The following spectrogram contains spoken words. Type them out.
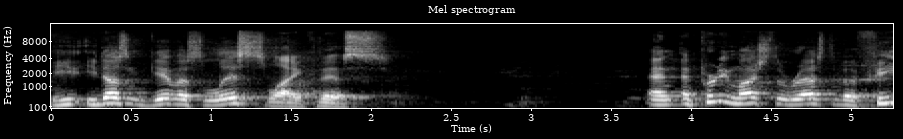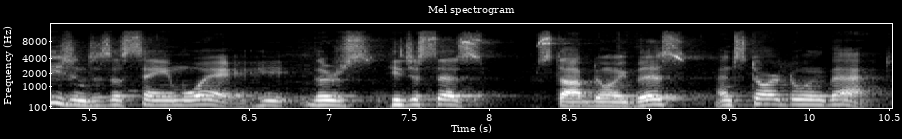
he, he doesn't give us lists like this. And, and pretty much the rest of Ephesians is the same way. He, there's, he just says, stop doing this and start doing that.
